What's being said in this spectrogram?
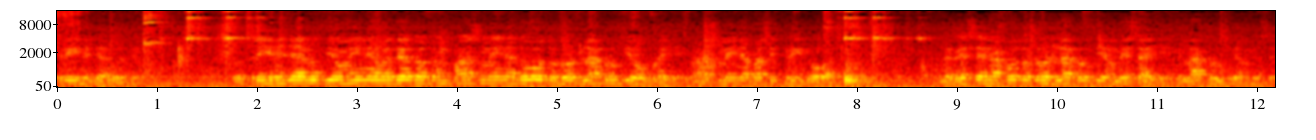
ત્રીસ હજાર વધે. તો ત્રીસ હજાર રૂપિયા મહિને વધે તો તમે પાંચ મહિના દો તો દોઢ લાખ રૂપિયા ઉપડાઈ જાય. પાંચ મહિના પછી ફ્રી દોવા એટલે વેસે નાખો તો દોઢ લાખ રૂપિયા બેસાઈ જાય કે લાખ રૂપિયા બેસે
